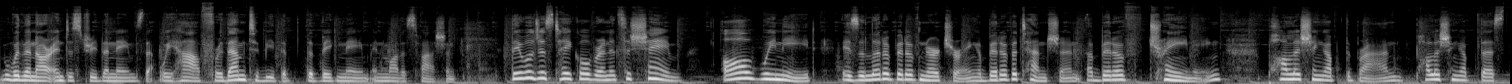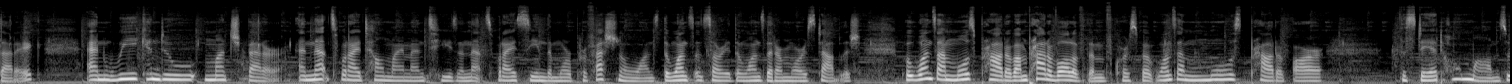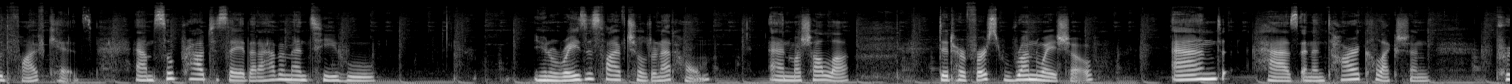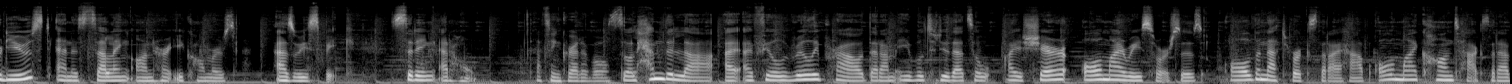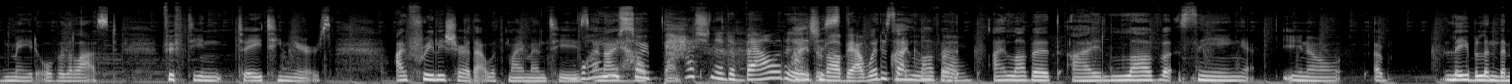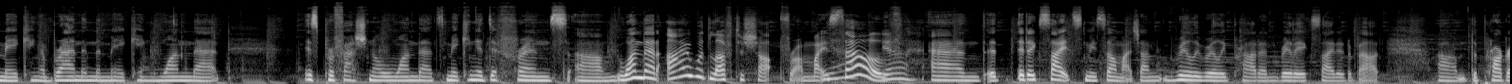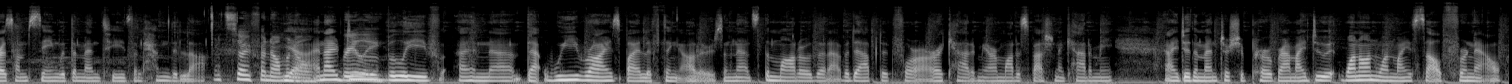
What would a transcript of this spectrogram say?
within our industry the names that we have for them to be the, the big name in modest fashion. They will just take over and it's a shame All we need is a little bit of nurturing, a bit of attention, a bit of training, polishing up the brand, polishing up the aesthetic, and we can do much better. And that's what I tell my mentees, and that's what I see in the more professional ones, the ones, uh, sorry, the ones that are more established. But ones I'm most proud of, I'm proud of all of them, of course, but ones I'm most proud of are the stay at home moms with five kids. And I'm so proud to say that I have a mentee who, you know, raises five children at home and mashallah did her first runway show and has an entire collection produced and is selling on her e commerce as we speak, sitting at home. That's incredible. So, Alhamdulillah, I, I, feel really proud that I'm able to do that. So, I share all my resources, all the networks that I have, all my contacts that I've made over the last 15 to 18 years. I freely share that with my mentees. Why and are I you so them. passionate about it, I just- Rabia? Where does that I come love from? it. I love it. I love seeing, you know, a label in the making, a brand in the making, one that is professional, one that's making a difference, um, one that I would love to shop from myself. yeah. And it, it excites me so much. I'm really, really proud and really excited about um, the progress I'm seeing with the mentees. Alhamdulillah. It's so phenomenal. Yeah, and I really. do believe in uh, that we rise by lifting others, and that's the motto that I've adapted for our academy, our Modest Fashion Academy. And I do the mentorship program. I do it one on one myself for now.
